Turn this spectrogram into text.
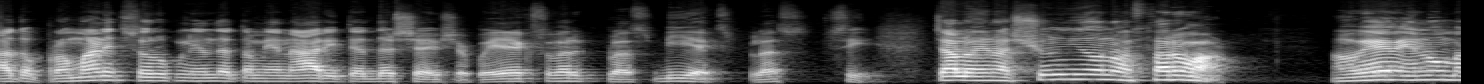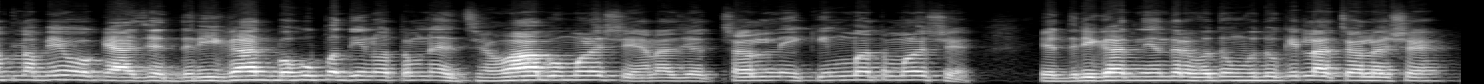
આ તો પ્રમાણિત સ્વરૂપની અંદર તમે એને આ રીતે દર્શાવી શકો. એક્સ વર્ગ plus B X plus C. ચાલો, એના શૂન્યોનો સરવાળો. હવે એનો મતલબ એવો કે આ જે દ્વિઘાત બહુપદીનો તમને જવાબ મળશે, એના જે ચલની કિંમત મળશે, એ દ્વિઘાતની અંદર વધુમાં વધુ કેટલા ચલ હશે?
